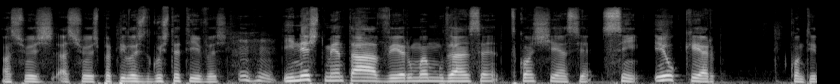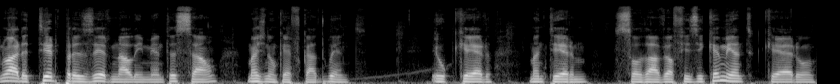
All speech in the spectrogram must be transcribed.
às suas, às suas papilas degustativas. Uhum. E neste momento está a haver uma mudança de consciência. Sim, eu quero continuar a ter prazer na alimentação, mas não quero ficar doente. Eu quero manter-me saudável fisicamente, quero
